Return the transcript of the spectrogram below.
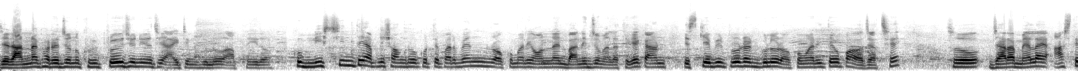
যে রান্নাঘরের জন্য খুবই প্রয়োজনীয় যে আইটেমগুলো আপনি খুব নিশ্চিন্তে আপনি সংগ্রহ করতে পারবেন রকমারি অনলাইন বাণিজ্য মেলা থেকে, কারণ এসকেবির প্রোডাক্টগুলো রকমারিতেও পাওয়া যাচ্ছে। তো যারা মেলায় আসতে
